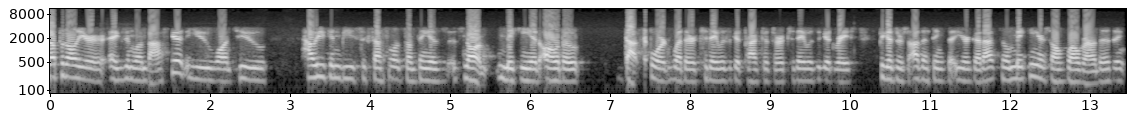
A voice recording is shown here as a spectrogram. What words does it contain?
not put all your eggs in one basket. You want to how you can be successful at something is it's not making it all about that sport, whether today was a good practice or today was a good race, because there's other things that you're good at. So making yourself well-rounded and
